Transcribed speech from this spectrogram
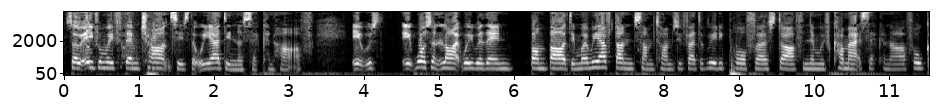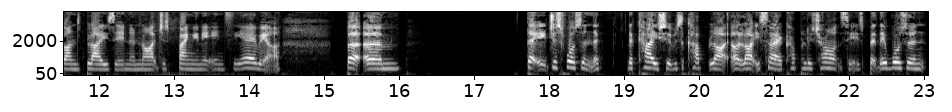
So even with them chances that we had in the second half, it was. It wasn't like we were then bombarding where we have done sometimes. We've had a really poor first half, and then we've come out second half all guns blazing and like just banging it into the area. But um, that it just wasn't the the case. It was a couple, like uh, like you say, a couple of chances, but there wasn't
